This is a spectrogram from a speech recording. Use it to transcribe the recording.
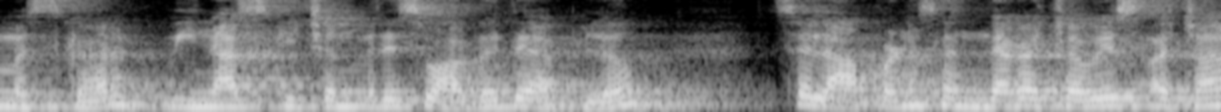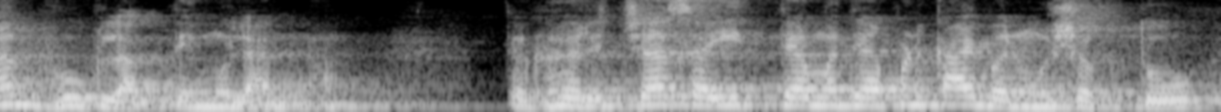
नमस्कार. विनास किचनमध्ये स्वागत आहे आपलं. चला आपण संध्याकाळच्या वेळेस अचानक भूक लागते मुलांना. तर घरच्या साहित्यामध्ये आपण काय बनवू शकतो?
